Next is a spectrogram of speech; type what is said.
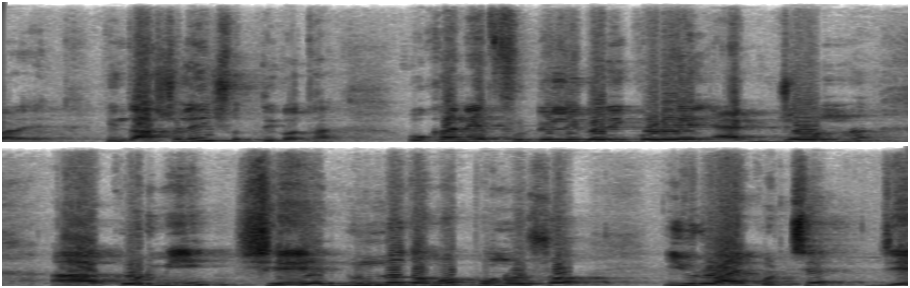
পারে কিন্তু আসলেই সত্যি কথা। ওখানে ফুড ডেলিভারি করে একজন কর্মী সে ন্যূনতম পনেরোশো ইউরো আয় করছে, যে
